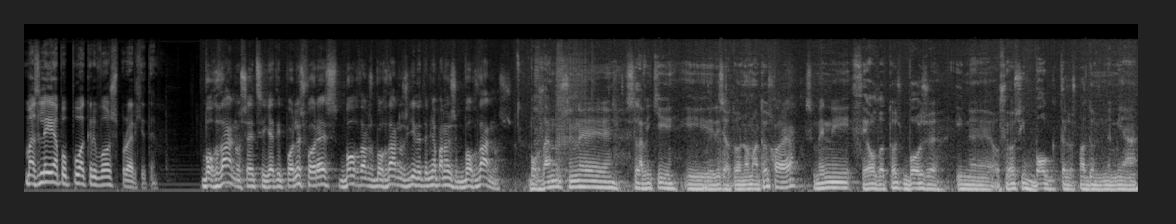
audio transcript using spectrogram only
Μας λέει από πού ακριβώς προέρχεται. Μπογδάνος έτσι, γιατί πολλές φορές Μπογδάνος, Μπογδάνος γίνεται μια πανόηση. Μπογδάνος. Μπογδάνος είναι σλαβική η ρίζα του ονόματος. Ωραία. Σημαίνει θεόδοτος. Μπόζε είναι ο θεός ή μπογ τέλος πάντων είναι μια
